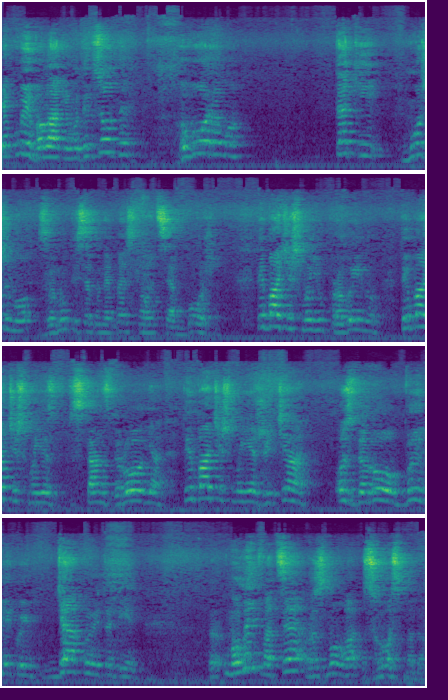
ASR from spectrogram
Як ми балакаємо один з одним, говоримо, так і можемо звернутися до Небесного Отця. Боже, ти бачиш мою провину, ти бачиш моє стан здоров'я, ти бачиш моє життя, оздоров, вилікуй, дякую тобі. Молитва це розмова з Господом.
